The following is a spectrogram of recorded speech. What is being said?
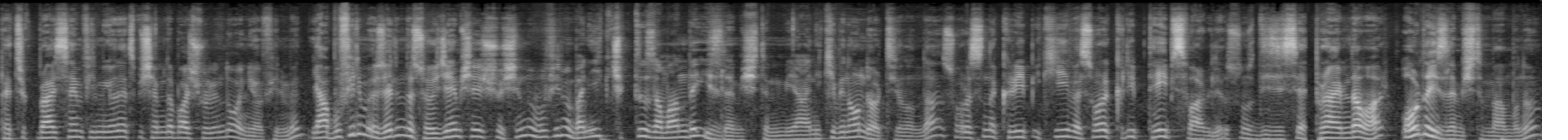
Patrick Bryce hem filmi yönetmiş hem de başrolünde oynuyor filmin. Ya bu film özelinde söyleyeceğim şey şu. Şimdi bu filmi ben ilk çıktığı zamanda izlemiştim. Yani 2014 yılında. Sonrasında Creep 2 ve sonra Creep Tapes var biliyorsunuz dizisi. Prime'da var. Orada izlemiştim ben bunu.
